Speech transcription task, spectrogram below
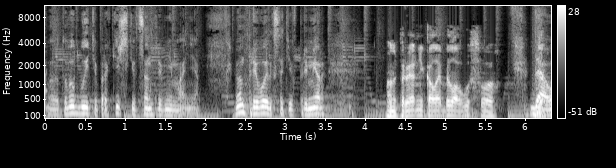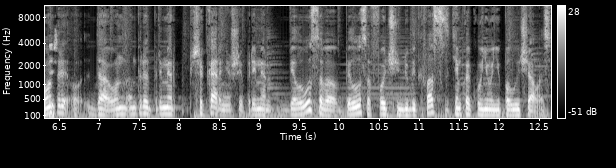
э, то вы будете практически в центре внимания. И он приводит, кстати, в пример ну, например, Николай Белоусова. Да, он, да он, он, например, шикарнейший пример Белоусова. Белоусов очень любит хвастаться тем, как у него не получалось.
